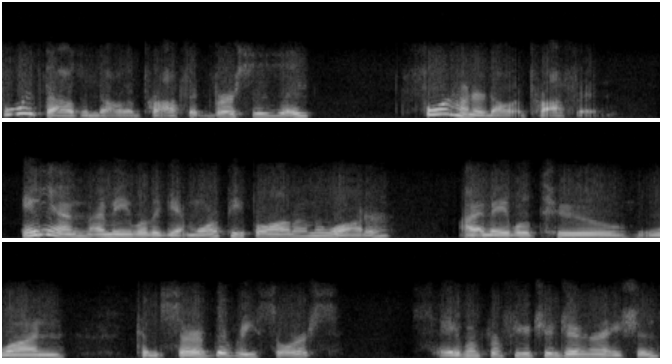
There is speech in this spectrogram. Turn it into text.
$4,000 profit versus a $400 profit. And I'm able to get more people out on the water. I'm able to, one, conserve the resource save them for future generations.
